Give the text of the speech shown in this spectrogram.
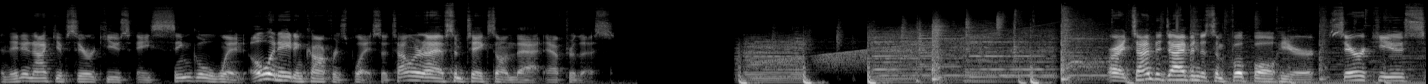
and they did not give Syracuse a single win. 0 8 in conference play. So Tyler and I have some takes on that after this. All right, time to dive into some football here. Syracuse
